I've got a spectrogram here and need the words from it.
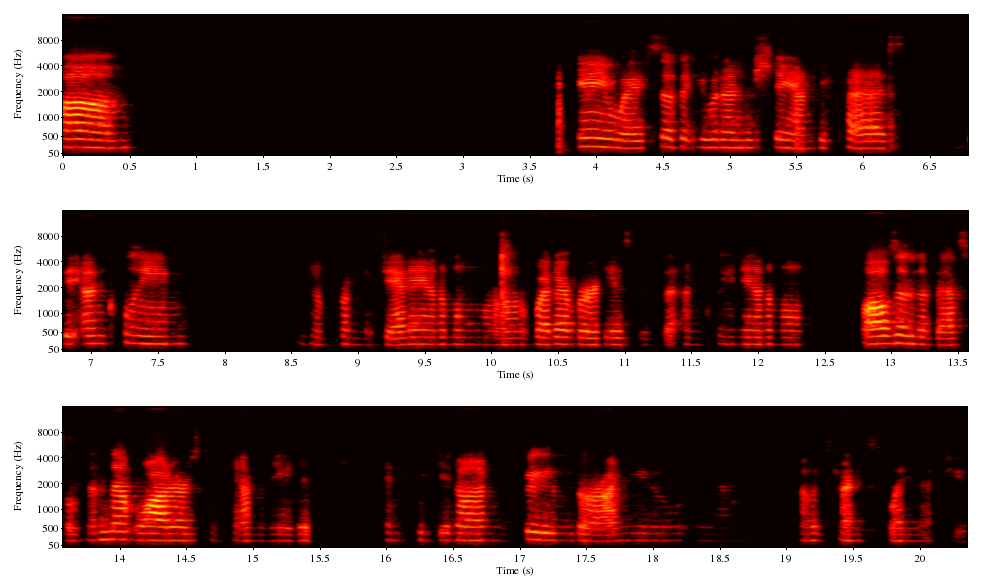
Um, anyway, so that you would understand, because the unclean, you know, from the dead animal or whatever it is, it's an unclean animal, falls in the vessel, then that water is contaminated and could get on food or on you. I was trying to explain that to you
